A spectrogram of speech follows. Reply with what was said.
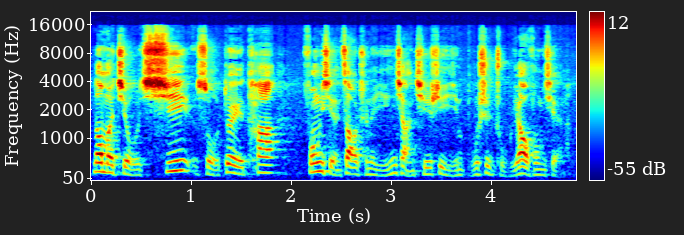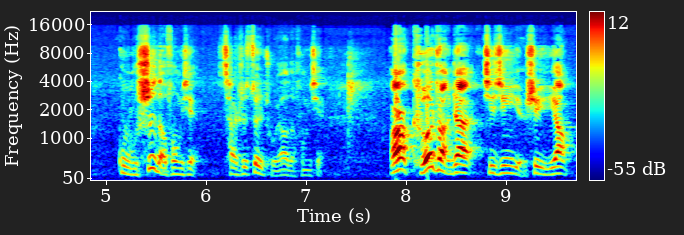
那么九七所对它风险造成的影响，其实已经不是主要风险了，股市的风险才是最主要的风险。而可转债基金也是一样，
